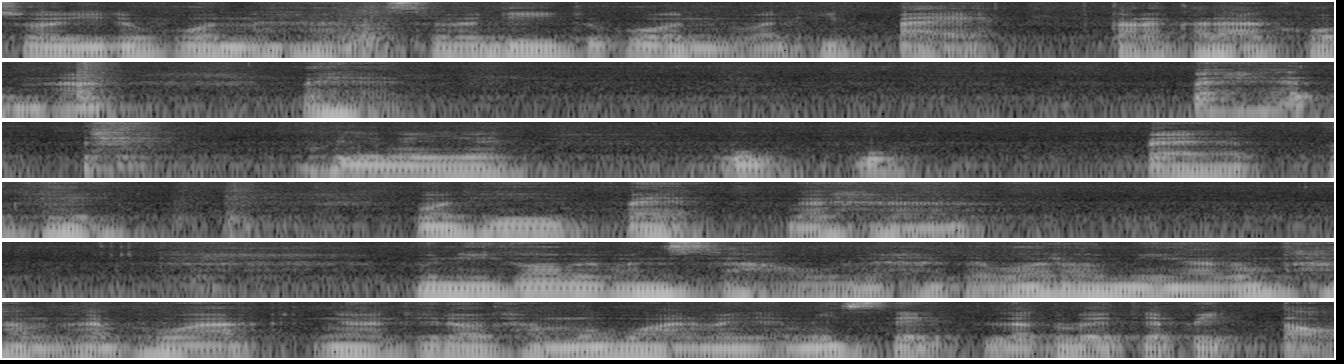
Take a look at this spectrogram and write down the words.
สวัสดีทุกคนนะฮะ สวัสดีทุกคนวันที่แปดกรกฎาคมนะฮะแปดแปดยังไงยังไงอุ๊อุ๊แปดโอเค วันที่แปดนะฮะ วันนี้ก็เป็นวันเสาร์นะฮะ แต่ว่าเรามีงานต้องทำนะฮะเพราะว่างานที่เราทำเมื่อวานมันยังไม่เสร็จ เราก็เลยจะไปต่อ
